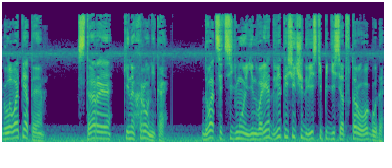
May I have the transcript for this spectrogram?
Глава 5. Старая кинохроника. 27 января 2252 года.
